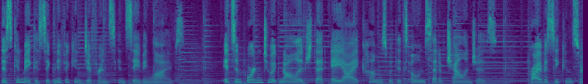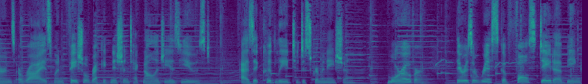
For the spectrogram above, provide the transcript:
This can make a significant difference in saving lives. It's important to acknowledge that AI comes with its own set of challenges. Privacy concerns arise when facial recognition technology is used, as it could lead to discrimination. Moreover, there is a risk of false data being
